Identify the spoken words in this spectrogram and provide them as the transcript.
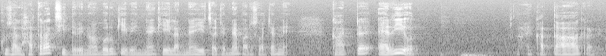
කුසල් හතරක් සිද්ධ වෙනවා. බොරු කියවෙන්නේ නෑ කේලන්නේ නෑ ඊත් වචන නෑ පරස වචන නෑ කට ඇරියොත් ආය කතා කරන්නේ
